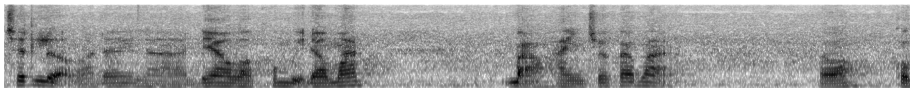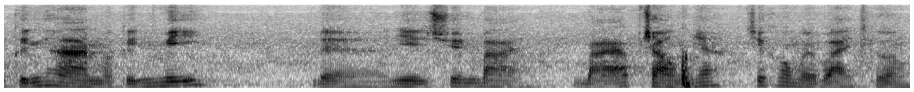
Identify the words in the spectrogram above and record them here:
chất lượng ở đây là đeo và không bị đau mắt, bảo hành cho các bạn. Đó, có kính Hàn và kính Mỹ để nhìn xuyên bài bài áp tròng nhé chứ không phải bài thường.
